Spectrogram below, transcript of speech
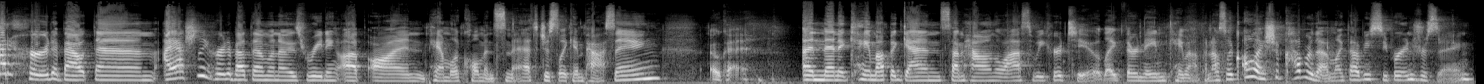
had heard about them. I actually heard about them when I was reading up on Pamela Colman Smith, just like in passing. Okay. And then it came up again somehow in the last week or two. Like their name came up, and I was like, oh, I should cover them. Like that'd be super interesting.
